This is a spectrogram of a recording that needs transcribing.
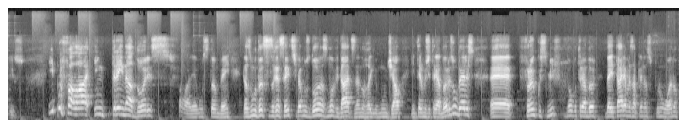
Isso. E por falar em treinadores, falaremos também das mudanças recentes. Tivemos duas novidades né, no rugby mundial em termos de treinadores. Um deles é Franco Smith, novo treinador da Itália, mas apenas por um ano.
